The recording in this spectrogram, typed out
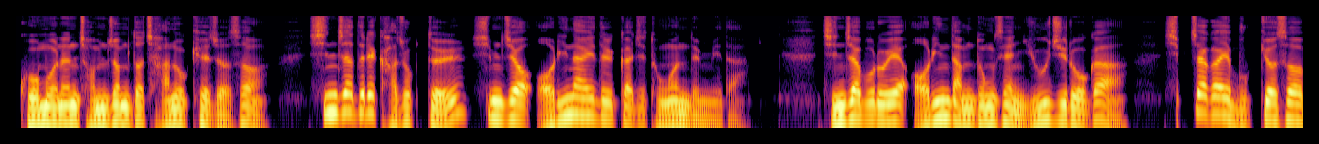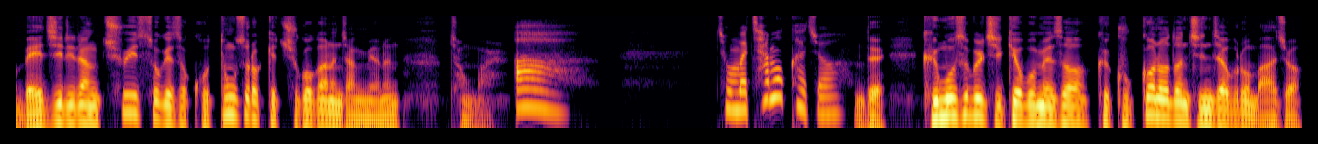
고문은 점점 더 잔혹해져서 신자들의 가족들, 심지어 어린아이들까지 동원됩니다. 진자부로의 어린 남동생 유지로가 십자가에 묶여서 매질이랑 추위 속에서 고통스럽게 죽어가는 장면은 정말 아, 정말 참혹하죠. 근데 그 모습을 지켜보면서 그 굳건하던 진자부로 마저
